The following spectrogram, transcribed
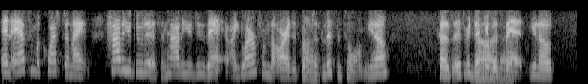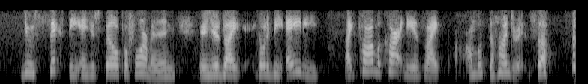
and ask him a question like, "How do you do this and how do you do that?" Like, learn from the artist. Don't Right. just listen to him. You know, because it's ridiculous know. that you know you're 60 and you're still performing and and you're like going to be 80 like paul mccartney is like almost a 100 so.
